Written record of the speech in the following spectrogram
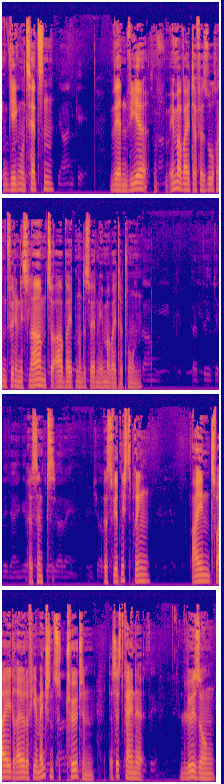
gegen uns hetzen, werden wir immer weiter versuchen, für den Islam zu arbeiten und das werden wir immer weiter tun. Es, sind, es wird nichts bringen, ein, zwei, drei oder vier Menschen zu töten. Das ist keine Lösung.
